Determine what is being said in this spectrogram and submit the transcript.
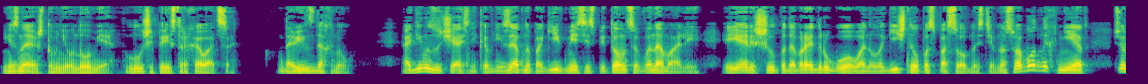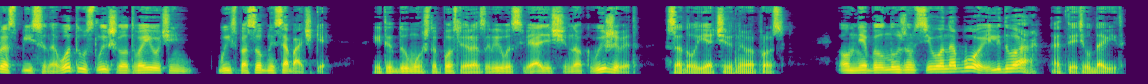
«Не знаю, что у него на уме. Лучше перестраховаться». Давид вздохнул. Один из участников внезапно погиб вместе с питомцем в аномалии, и я решил подобрать другого, аналогичного по способностям. Но свободных нет, все расписано. Вот и услышал о твоей очень боеспособной собачке. И ты думал, что после разрыва связи щенок выживет? Задал я очередной вопрос. «Он мне был нужен всего на бой, или два», — ответил Давид.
